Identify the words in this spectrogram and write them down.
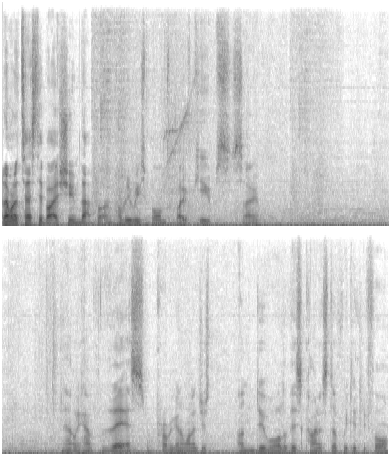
I don't want to test it, but I assume that button probably respawns both cubes, so... Now that we have this, we're probably going to want to just undo all of this kind of stuff we did before.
